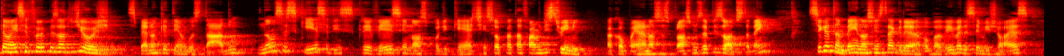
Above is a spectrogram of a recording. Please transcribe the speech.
Então, esse foi o episódio de hoje. Espero que tenham gostado. Não se esqueça de inscrever-se em nosso podcast em sua plataforma de streaming para acompanhar nossos próximos episódios, tá bem? Siga também nosso Instagram, arroba Viva de Semijoias,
